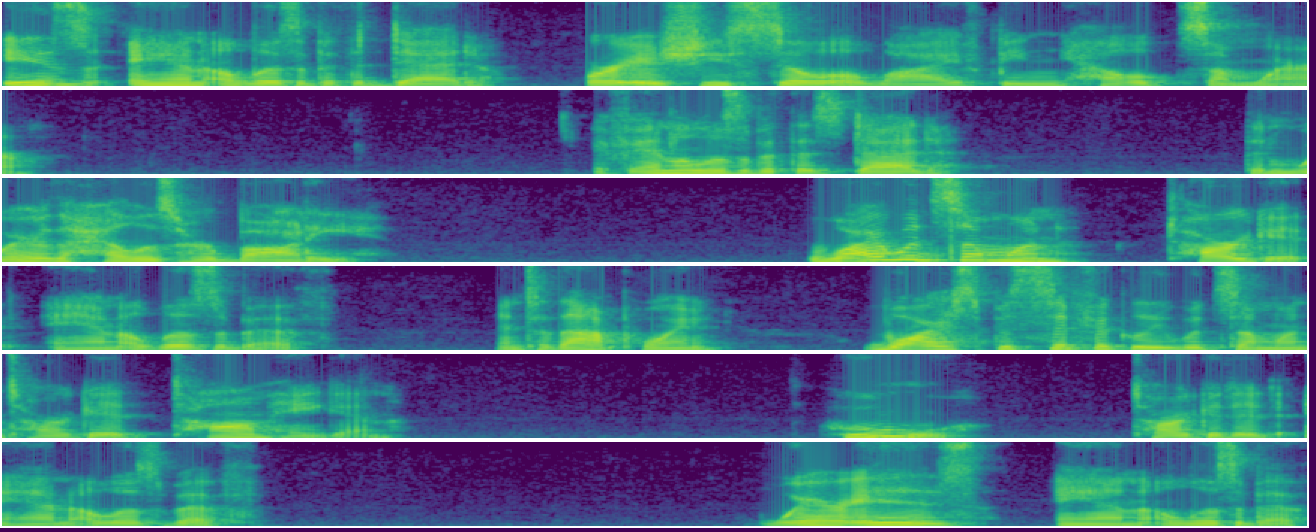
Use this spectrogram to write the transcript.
Is Anne Elizabeth dead or is she still alive being held somewhere? If Anne Elizabeth is dead, then where the hell is her body? Why would someone target Anne Elizabeth? And to that point, why specifically would someone target Tom Hagen? Who targeted Anne Elizabeth? Where is Anne Elizabeth?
